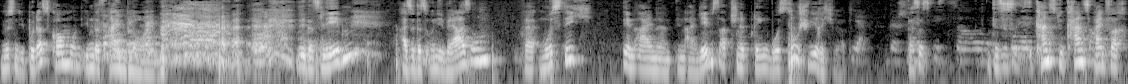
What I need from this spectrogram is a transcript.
müssen die Buddhas kommen und ihm das einbläuen. nee, das Leben, also das Universum, äh, muss dich in einen, in einen Lebensabschnitt bringen, wo es so schwierig wird. ja, Das ist-. Das ist, kannst, du kannst einfach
